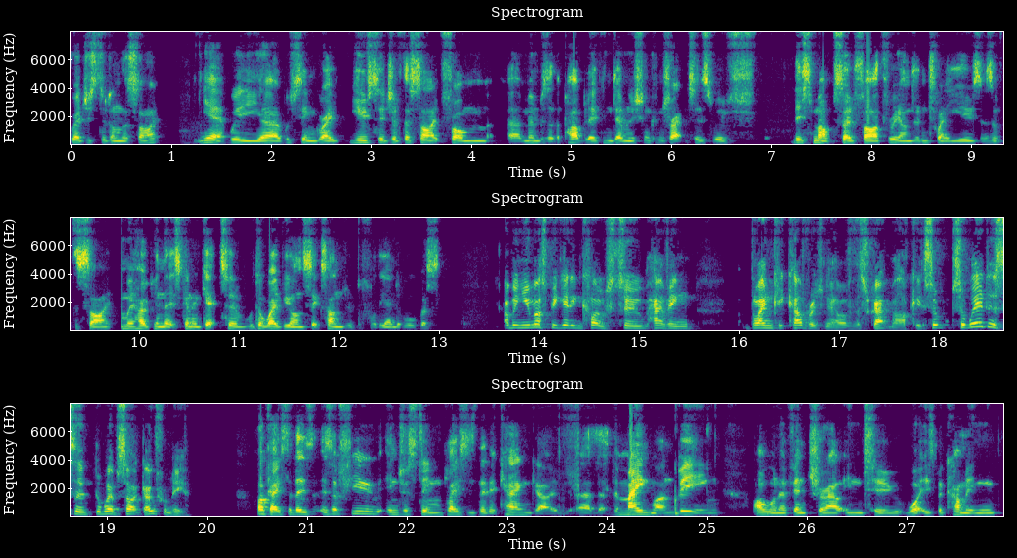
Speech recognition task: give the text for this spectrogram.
registered on the site. Yeah, we uh, we've seen great usage of the site from uh, members of the public and demolition contractors. With this month so far, 320 users of the site, and we're hoping that it's going to get to the way beyond 600 before the end of August. I mean, you must be getting close to having blanket coverage now of the scrap market. So, so where does the, the website go from here? Okay, so there's there's a few interesting places that it can go. Uh, the, the main one being I want to venture out into what is becoming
